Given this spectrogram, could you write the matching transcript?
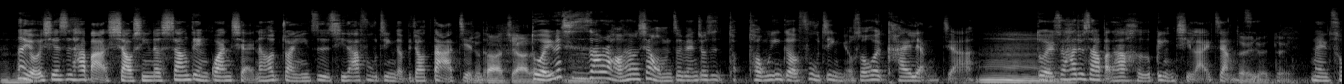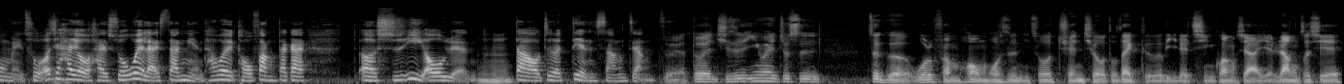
嗯、那有一些是他把小型的商店关起来，然后转移至其他附近的比较大间的。大家的。对，因为其实 Zara 好像像我们这边就是同同一个附近有时候会开两家。嗯。对，所以他就是要把它合并起来这样子。对对对。没错没错，而且还有还说未来三年他会投放大概。呃，十亿欧元到这个电商这样子。嗯、对对，其实因为就是这个 work from home，或是你说全球都在隔离的情况下，也让这些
